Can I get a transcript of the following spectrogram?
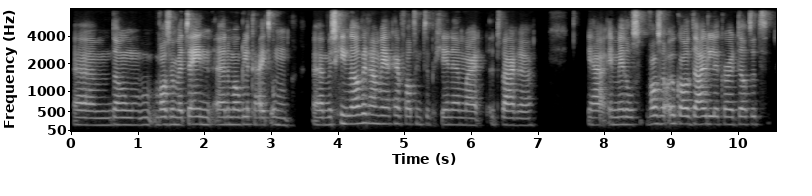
um, dan was er meteen de mogelijkheid om uh, misschien wel weer aan werkhervatting te beginnen. Maar het waren, ja, inmiddels was er ook al duidelijker dat het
